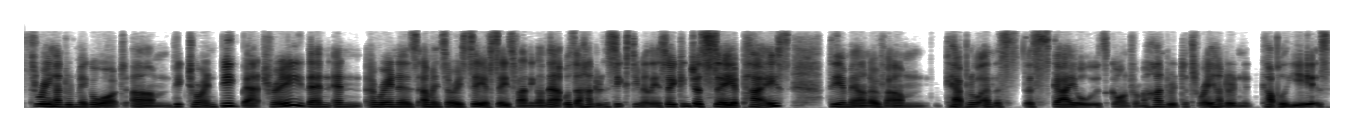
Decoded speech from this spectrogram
300 megawatt um, Victorian big battery, then and Arena's, I mean, sorry, CEFC's funding on that was 160 million. So you can just see a pace, the amount of um, capital and the, the scale. It's gone from 100 to 300 in a couple of years.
